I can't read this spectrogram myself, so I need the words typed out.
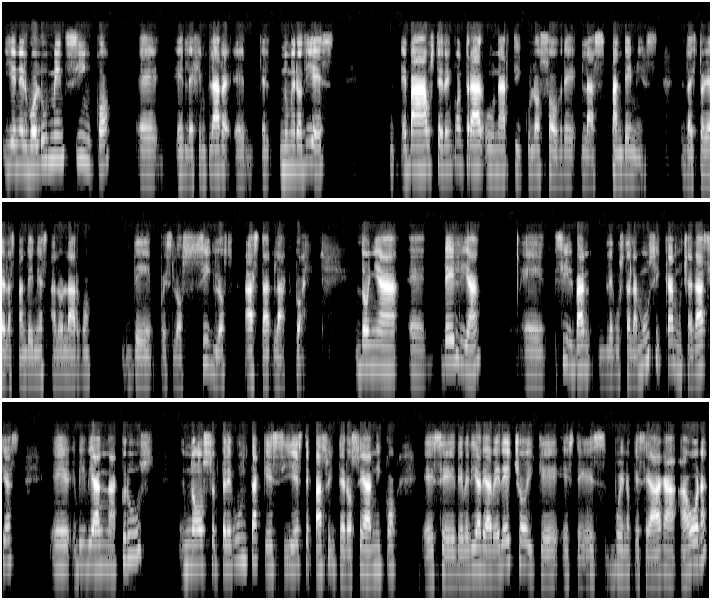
y en el volumen 5, eh, el ejemplar, el número 10, va usted a encontrar un artículo sobre las pandemias, la historia de las pandemias a lo largo de pues los siglos hasta la actual. Doña eh, Delia eh, Silva, le gusta la música, muchas gracias. Eh, Viviana Cruz nos pregunta que si este paso interoceánico se debería de haber hecho y que este es bueno que se haga ahora.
